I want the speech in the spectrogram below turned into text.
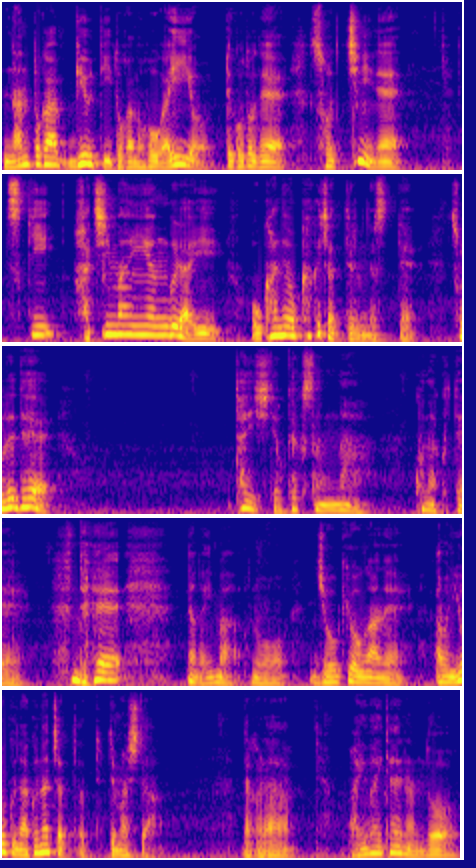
なんとかビューティーとかの方がいいよってことでそっちにね月8万円ぐらいお金をかけちゃってるんですって。それで対してお客さんが来なくて でなんか今この状況がねあまり良くなくなっちゃったって言ってました。だからワイワイタイランド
